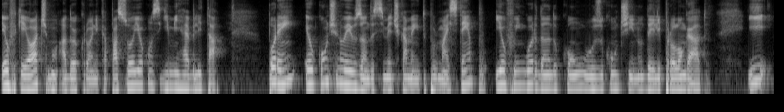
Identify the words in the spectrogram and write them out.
Eu fiquei ótimo, a dor crônica passou e eu consegui me reabilitar. Porém, eu continuei usando esse medicamento por mais tempo e eu fui engordando com o uso contínuo dele prolongado. E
